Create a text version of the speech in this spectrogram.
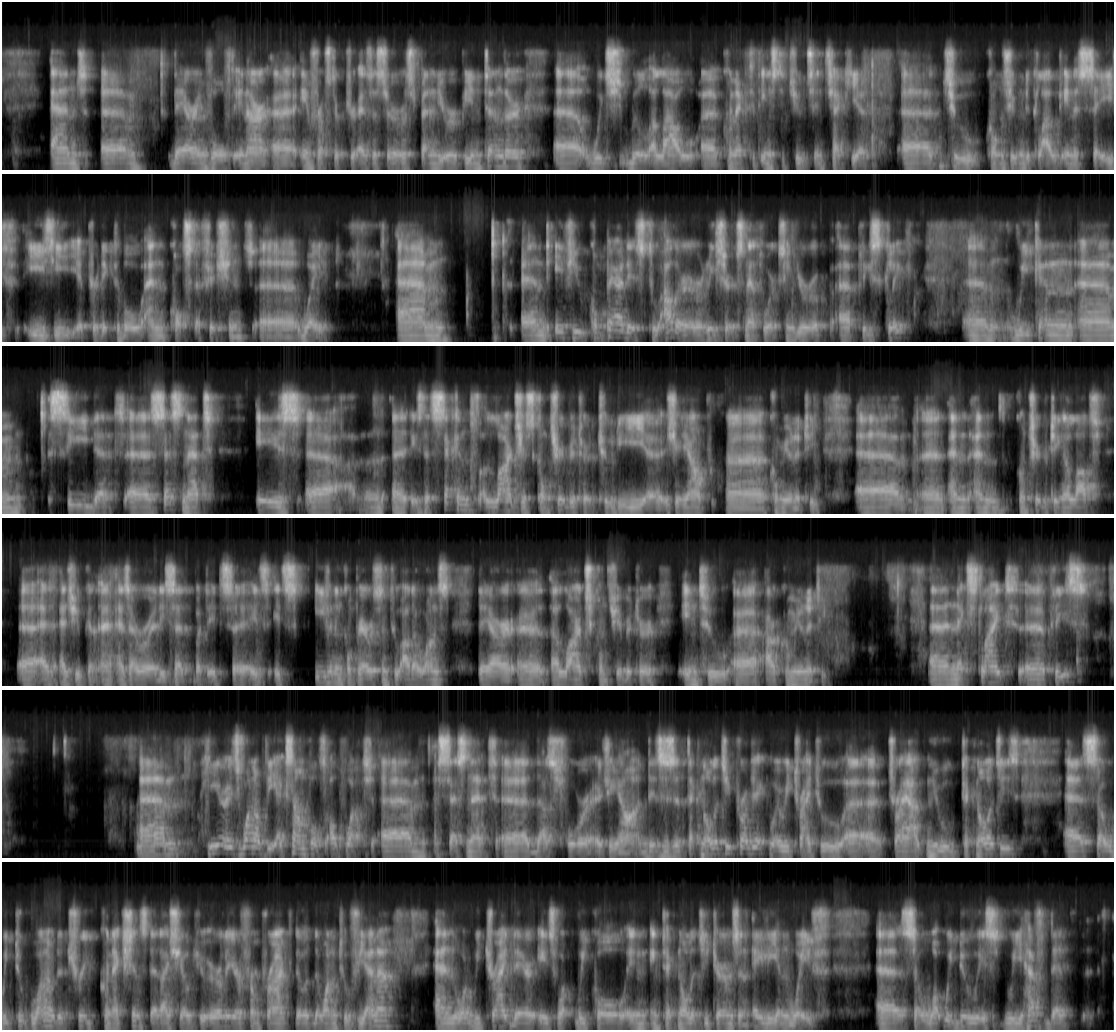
and um, they are involved in our uh, infrastructure as a service pan-European tender, uh, which will allow uh, connected institutes in Czechia uh, to consume the cloud in a safe, easy, predictable, and cost-efficient uh, way. Um, and if you compare this to other research networks in Europe, uh, please click. Um, we can um, see that CESNET is uh, uh, is the second largest contributor to the uh, uh, community, um, and and contributing a lot. Uh, as, as, you can, as I already said, but it's uh, it's it's even in comparison to other ones, they are a large contributor into our community. next slide, please. Um, here is one of the examples of what um, CESNET uh, does for Géant. This is a technology project where we try to uh, uh, try out new technologies. Uh, so we took one of the three connections that I showed you earlier from Prague, the, the one to Vienna, and what we tried there is what we call in, in technology terms an alien wave. Uh, so what we do is we have that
